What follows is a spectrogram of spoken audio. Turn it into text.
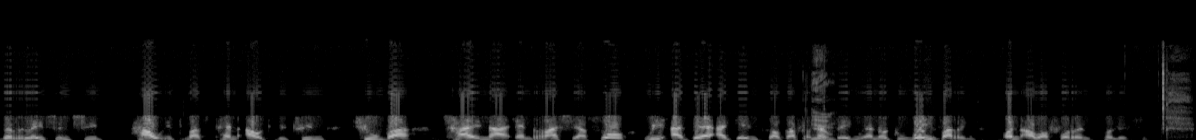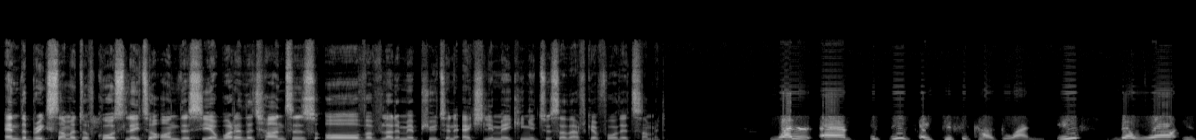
the relationship, how it must pan out between Cuba, China, and Russia. So we are there against South Africa yeah. saying we are not wavering on our foreign policy. And the BRICS summit, of course, later on this year. What are the chances of Vladimir Putin actually making it to South Africa for that summit? Well, uh, it is a difficult one. If the war is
